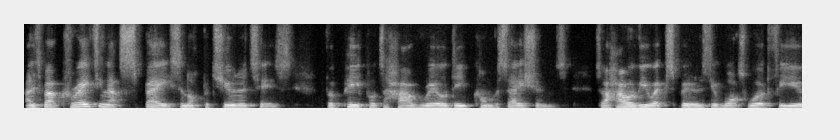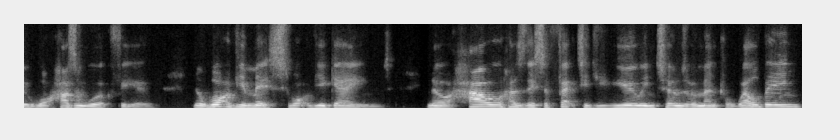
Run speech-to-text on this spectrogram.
and it's about creating that space and opportunities for people to have real deep conversations so how have you experienced it? What's worked for you? What hasn't worked for you? You know what have you missed? What have you gained? You know how has this affected you in terms of a mental well-being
